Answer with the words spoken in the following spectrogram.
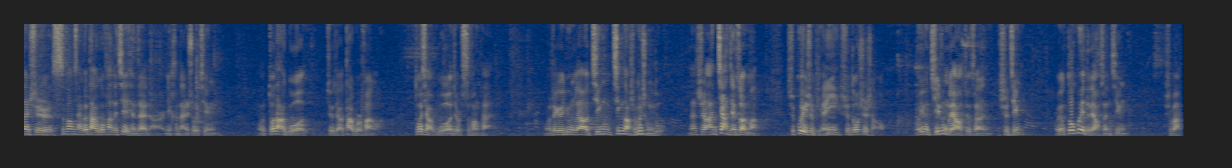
但是私房菜和大锅饭的界限在哪儿？你很难说清。我多大锅就叫大锅饭了，多小锅就是私房菜。我这个用料精精到什么程度？那是按价钱算吗？是贵是便宜？是多是少？我用几种料就算是精？我用多贵的料算精，是吧？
